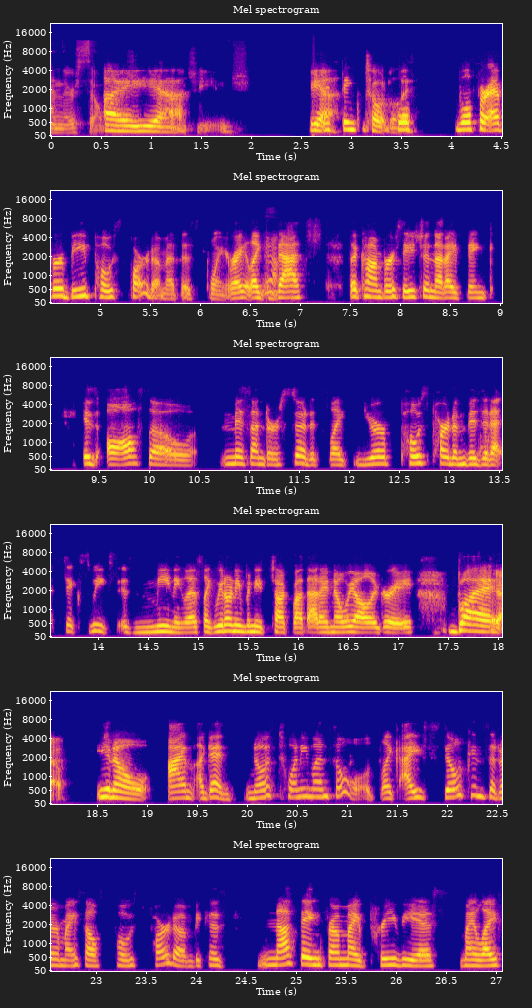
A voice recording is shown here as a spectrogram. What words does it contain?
and there's so much uh, yeah change yeah, I think totally. We'll, will forever be postpartum at this point, right? Like yeah. that's the conversation that I think is also misunderstood. It's like your postpartum visit at six weeks is meaningless. Like we don't even need to talk about that. I know we all agree, but yeah. you know, I'm again, Noah's 20 months old. Like I still consider myself postpartum because nothing from my previous my life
